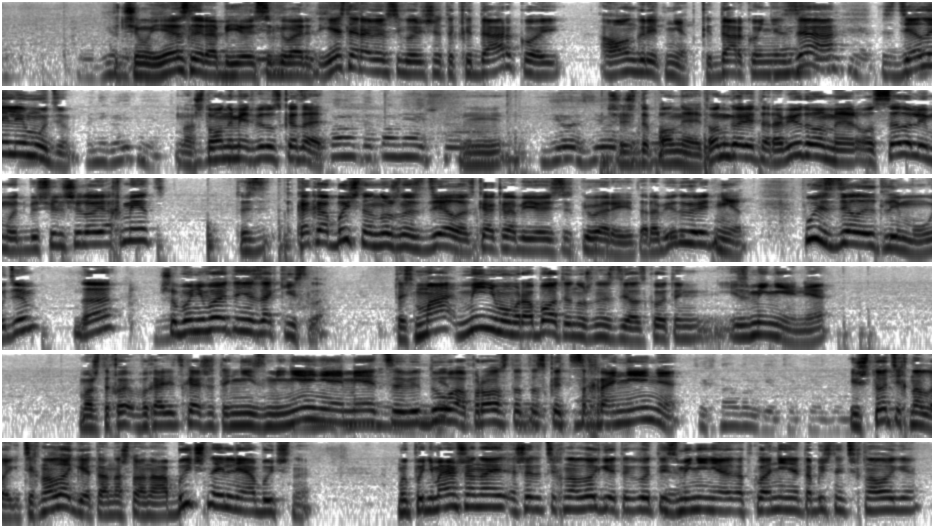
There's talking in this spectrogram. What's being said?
Почему? Если Раби Йоси говорит, если Раби Йоси говорит, что это кидаркой, а он говорит, нет, кидаркой нельзя, говорит нет. сделай лимудим. Он не говорит нет. Ну, что он имеет в виду сказать? Допол- Дополняет, что делать, сделать. Что же дополняет? Он говорит, Раби Юда умер, оселу лимуд, бешвиль шило яхмит. То есть, как обычно, нужно сделать, как Раби Йосиф говорит. А Раби Юда говорит, нет. Пусть сделает лимудим, да, чтобы у него это не закисло. То есть, минимум работы нужно сделать, какое-то изменение. Может, вы хотите сказать, что это не изменение имеется в виду, а просто, так сказать, сохранение? Технология такая. И что технология? Технология это она что? Она обычная или необычная? Мы понимаем, что, она, что эта технология это какое-то изменение, отклонение от обычной технологии?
